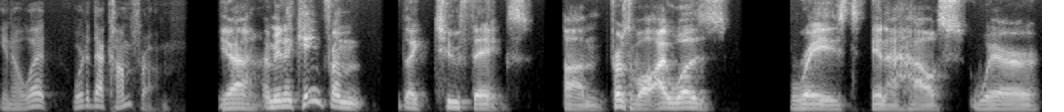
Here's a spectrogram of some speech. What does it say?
you know what where did that come from Yeah. I mean, it came from like two things. Um, first of all, I was raised in a house where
